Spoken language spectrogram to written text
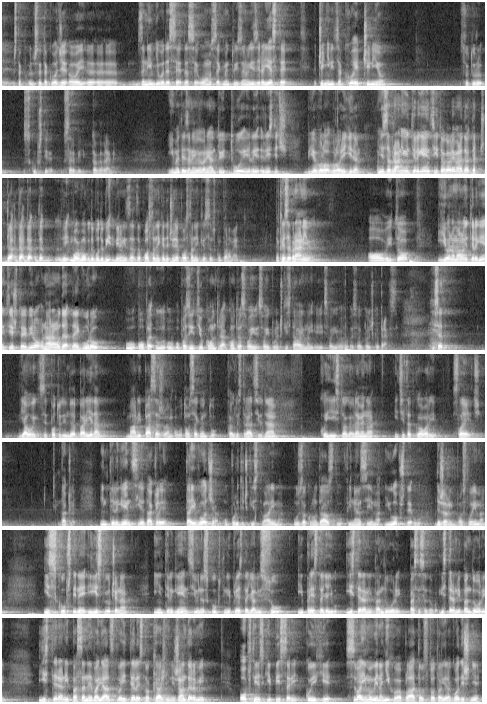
što je takođe ovaj, e, e, zanimljivo da se, da se u ovom segmentu izanalizira jeste činjenica ko je činio strukturu Skupštine u Srbiji toga vremena. Imate zanimljivu varijantu i tu je Ristić bio vrlo, vrlo rigidan. On je zabranio inteligenciji toga vremena da, da, da, da, da, da, da mogu da budu birani za, za poslanike, da čine poslanike u Srpskom parlamentu. Dakle, zabranio je. Ovo, i to, i ono malo inteligencije što je bilo, naravno da, da je guro u, opa, u, u poziciju kontra, kontra svojim svoji političkih stavima i svoj, svoj političkoj praksi. I sad, ja uvek se potrudim da bar jedan mali pasaž vam u tom segmentu kao ilustraciju dam, koji je iz toga vremena i citat govori sledeće. Dakle, inteligencija, dakle, taj vođa u političkim stvarima, u zakonodavstvu, finansijama i uopšte u državnim poslovima, iz Skupštine i isključena i inteligenciju na Skupštini predstavljali su i predstavljaju isterani panduri, pa ste sad ovo, isterani panduri, isterani pa sa nevaljalstva i telesno kažnjeni žandarmi, opštinski pisari kojih je sva imovina njihova plata od 100 talira godišnje,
